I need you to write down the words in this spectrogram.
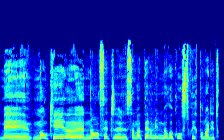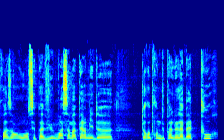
Mais manquer, euh, non, en fait, euh, ça m'a permis de me reconstruire pendant les trois ans où on ne s'est pas vu. Moi, ça m'a permis de, de reprendre du poil de la bête pour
